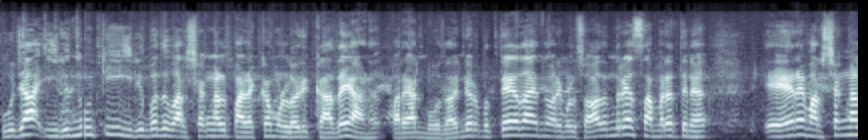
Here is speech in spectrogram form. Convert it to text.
പൂജ ഇരുന്നൂറ്റി ഇരുപത് വർഷങ്ങൾ പഴക്കമുള്ള ഒരു കഥയാണ് പറയാൻ പോകുന്നത്. അതിന്റെ ഒരു പ്രത്യേകത എന്ന് പറയുമ്പോൾ സ്വാതന്ത്ര്യ സമരത്തിന് ഏറെ വർഷങ്ങൾ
